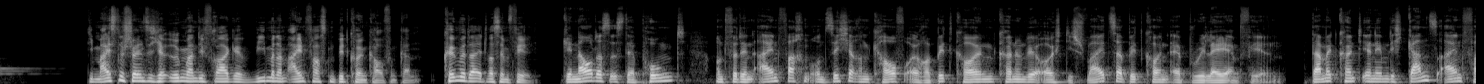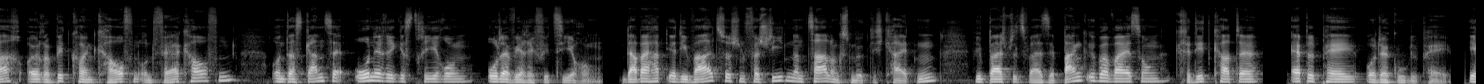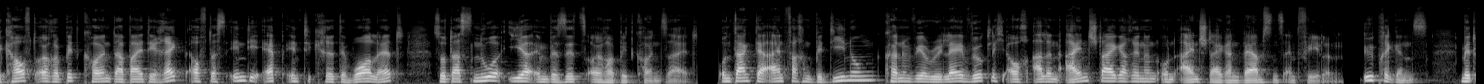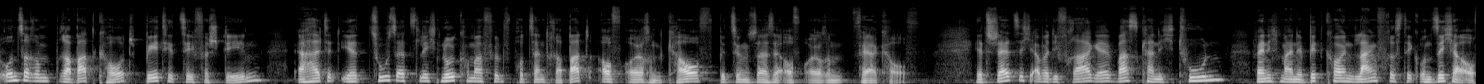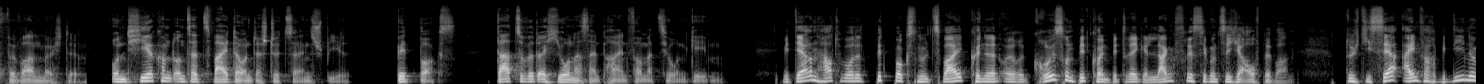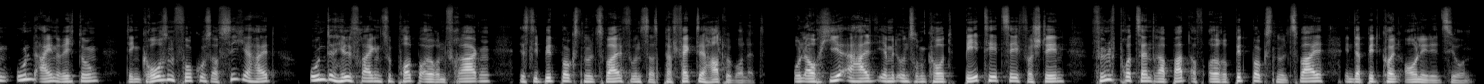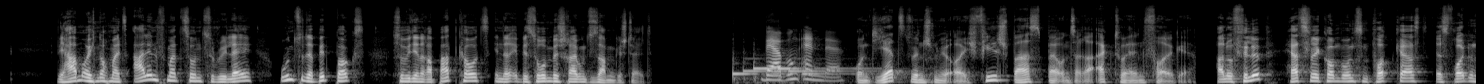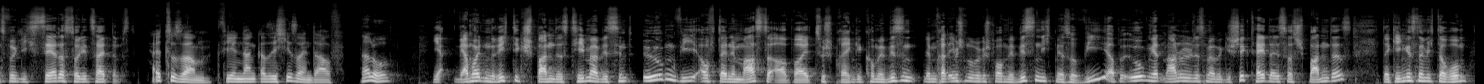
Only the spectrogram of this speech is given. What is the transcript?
Die meisten stellen sich ja irgendwann die Frage, wie man am einfachsten Bitcoin kaufen kann. Können wir da etwas empfehlen? Genau das ist der Punkt und für den einfachen und sicheren Kauf eurer Bitcoin können wir euch die Schweizer Bitcoin-App Relay empfehlen. Damit könnt ihr nämlich ganz einfach eure Bitcoin kaufen und verkaufen und das Ganze ohne Registrierung oder Verifizierung. Dabei habt ihr die Wahl zwischen verschiedenen Zahlungsmöglichkeiten, wie beispielsweise Banküberweisung, Kreditkarte, Apple Pay oder Google Pay. Ihr kauft eure Bitcoin dabei direkt auf das in die App integrierte Wallet, sodass nur ihr im Besitz eurer Bitcoin seid. Und dank der einfachen Bedienung können wir Relay wirklich auch allen Einsteigerinnen und Einsteigern wärmstens empfehlen. Übrigens, mit unserem Rabattcode BTC Verstehen erhaltet ihr zusätzlich 0,5% Rabatt auf euren Kauf bzw. auf euren Verkauf. Jetzt stellt sich aber die Frage, was kann ich tun, wenn ich meine Bitcoin langfristig und sicher aufbewahren möchte? Und hier kommt unser zweiter Unterstützer ins Spiel. Bitbox. Dazu wird euch Jonas ein paar Informationen geben. Mit deren Hardware Wallet Bitbox 02 könnt ihr dann eure größeren Bitcoin-Beträge langfristig und sicher aufbewahren. Durch die sehr einfache Bedienung und Einrichtung, den großen Fokus auf Sicherheit und den hilfreichen Support bei euren Fragen ist die Bitbox 02 für uns das perfekte Hardware-Wallet. Und auch hier erhaltet ihr mit unserem Code BTC Verstehen 5% Rabatt auf eure Bitbox 02 in der Bitcoin Only Edition. Wir haben euch nochmals alle Informationen zu Relay und zu der Bitbox sowie den Rabattcodes in der Episodenbeschreibung zusammengestellt. Werbung Ende. Und jetzt wünschen wir euch viel Spaß bei unserer aktuellen Folge. Hallo Philipp, herzlich willkommen bei uns im Podcast. Es freut uns wirklich sehr, dass du dir die Zeit nimmst. Hi zusammen, vielen Dank, dass ich hier sein darf. Hallo. Ja, wir haben heute ein richtig spannendes Thema. Wir sind irgendwie auf deine Masterarbeit zu sprechen gekommen. Wir wissen, wir haben gerade eben schon darüber gesprochen, wir wissen nicht mehr so wie, aber irgendwie hat Manuel das mal geschickt. Hey, da ist was Spannendes. Da ging es nämlich darum,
